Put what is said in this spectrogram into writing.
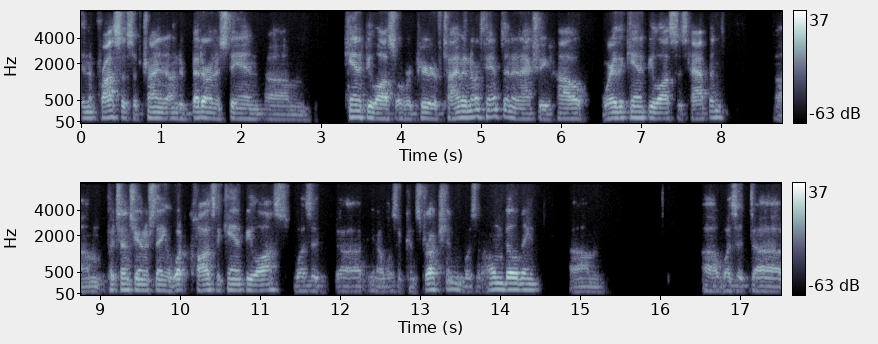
in the process of trying to under better understand um, canopy loss over a period of time in Northampton and actually how where the canopy loss has happened um, potentially understanding what caused the canopy loss. Was it, uh, you know, was it construction? Was it home building? Um, uh, was it uh,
